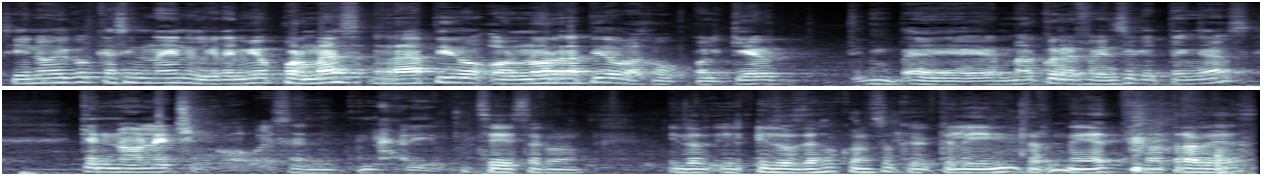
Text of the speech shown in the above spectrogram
Sí, no digo casi nadie en el gremio, por más rápido o no rápido bajo cualquier eh, marco de referencia que tengas, que no le chingó, güey. O sea, nadie, güey. Sí, está con. Y, los- y- y los dejo con eso que, que leí en internet la otra vez.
